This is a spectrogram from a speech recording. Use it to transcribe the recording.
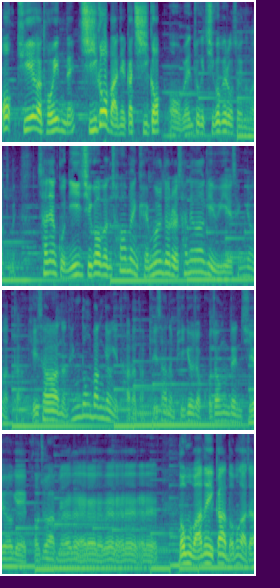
어? 뒤에가 더 있네? 직업 아닐까? 직업? 어 왼쪽에 직업이라고 써있는 것 같은데 사냥꾼 이 직업은 처음엔 괴물들을 사냥하기 위해 생겨났다 기사와는 행동 반경이 다르다 기사는 비교적 고정된 지역에 거주하며 너무 많으니까 넘어가자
